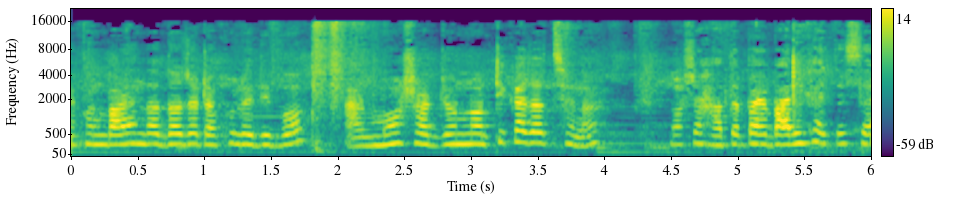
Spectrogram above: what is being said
এখন বারান্দার দরজাটা খুলে দিব। আর মশার জন্য টিকা যাচ্ছে না। মশা হাতে পায়ে বাড়ি খাইতেছে।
